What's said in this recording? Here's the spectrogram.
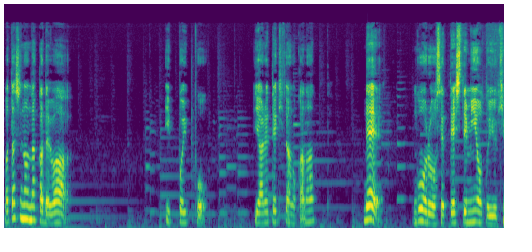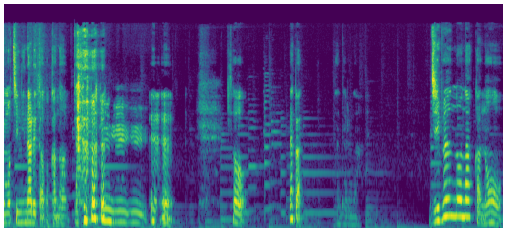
私の中では一歩一歩やれてきたのかな。ってでゴールを設定してみようという気持ちになれたのかな。みたいなうんうんうん。うんうん。そう。なんかなんだろうな。自分の中の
